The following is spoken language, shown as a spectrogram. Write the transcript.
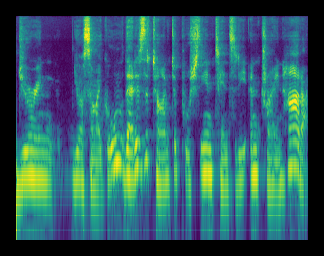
during your cycle, that is the time to push the intensity and train harder,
